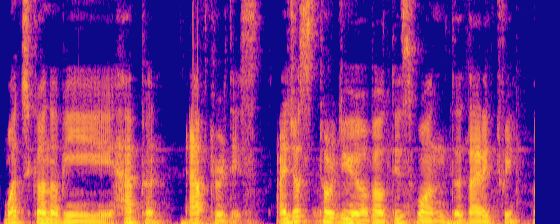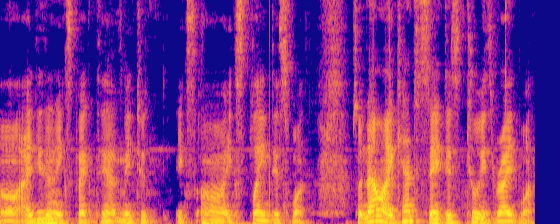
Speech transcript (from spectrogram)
what's gonna be happen after this. I just told you about this one, the directory. Uh, I didn't expect uh, me to ex uh, explain this one. So now I can't say this 2 is right one.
